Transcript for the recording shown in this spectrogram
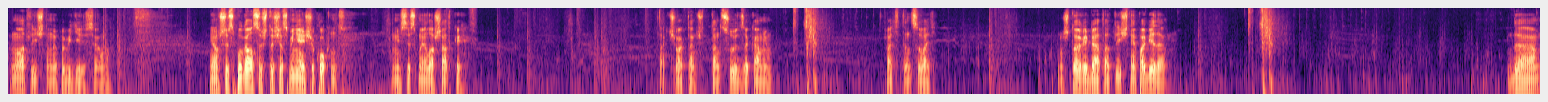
Ну, отлично, мы победили все равно. Я уж испугался, что сейчас меня еще кокнут. Вместе с моей лошадкой. Так, чувак там что-то танцует за камнем. Хватит танцевать. Ну что, ребята, отличная победа. Да.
